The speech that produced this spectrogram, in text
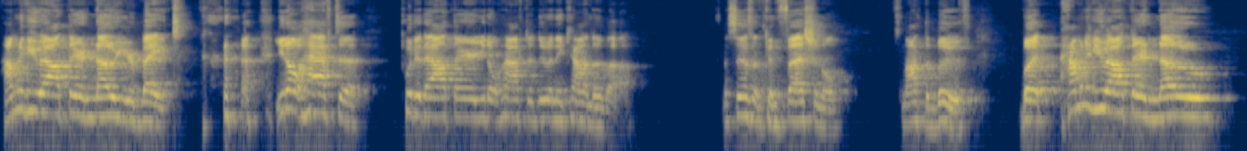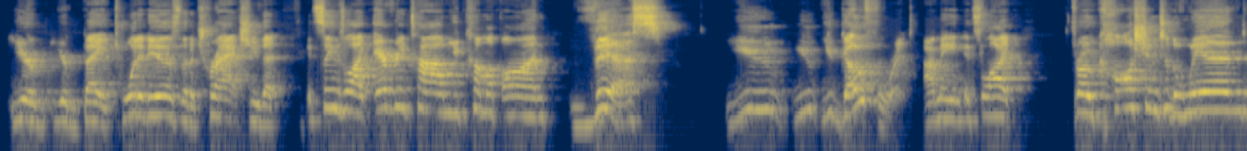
How many of you out there know your bait? you don't have to put it out there. You don't have to do any kind of, uh, this isn't confessional. It's not the booth. But how many of you out there know your, your bait, what it is that attracts you that it seems like every time you come up on this, you, you, you go for it. I mean, it's like throw caution to the wind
